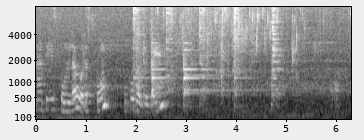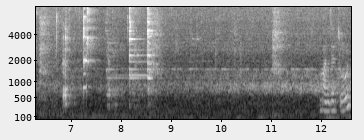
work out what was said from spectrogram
நான் டீஸ்பூனில் ஒரு ஸ்பூன் உப்பு போட்டிருக்கேன். மஞ்சத்தூள்.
